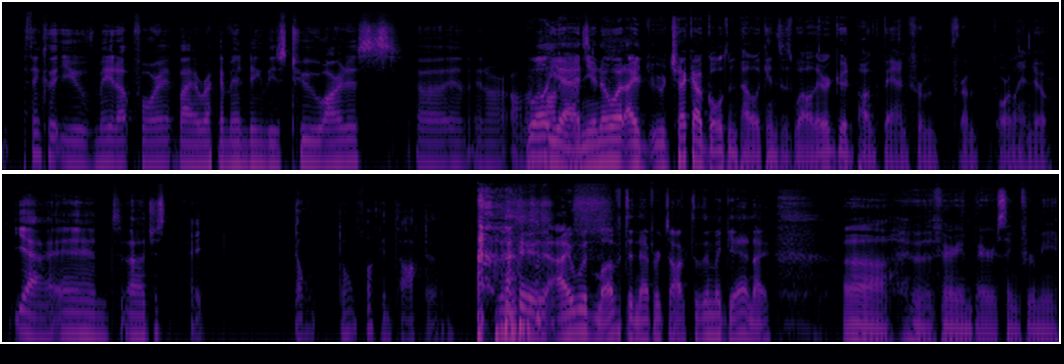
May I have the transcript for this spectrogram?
I think that you've made up for it by recommending these two artists uh, in, in our on our Well, yeah, and you know what? I would check out Golden Pelicans as well. They're a good punk band from from Orlando. yeah, and uh, just hey, don't don't fucking talk to them. I would love to never talk to them again. I, uh, it was very embarrassing for me.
